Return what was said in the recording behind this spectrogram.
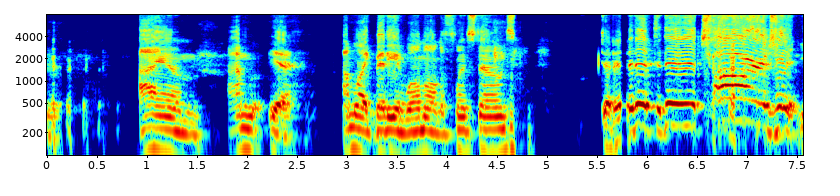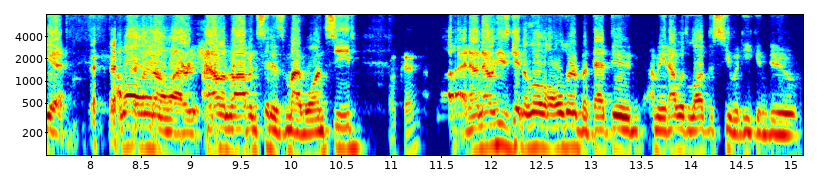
I am. I'm yeah. I'm like Betty and Wilma on the Flintstones. Charge it! Yeah, I'm all in on Larry. Allen Robinson is my one seed. Okay. Uh, and I know he's getting a little older, but that dude. I mean, I would love to see what he can do.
